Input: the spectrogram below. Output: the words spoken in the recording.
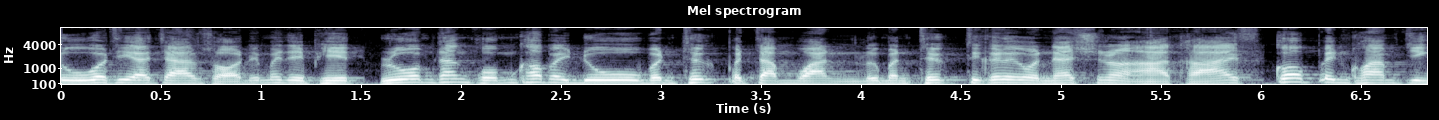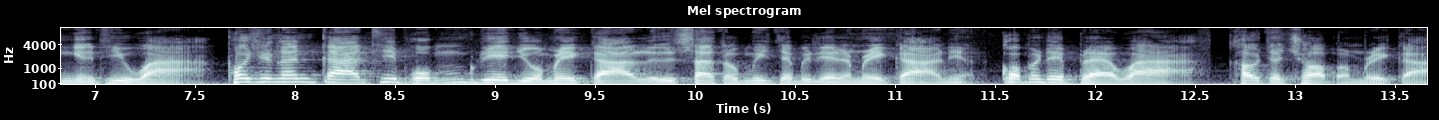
ดูว่าที่อาจารย์สอนนี่ไม่ได้ผิด รวมทั้งผมเข้าไปดูบันทึกประจำวัน หรือบันทึกที่เขาเรียกว่า National Archive ก็เป็นความจริงอย่างที่ว่า เพราะฉะนั้นการที่ผมเรียนอยู่อเมริกา หรือซาโตมิจะไปเรียนอเมริกาเนี่ยก็ไม่ได้แปลว่าเขาจะชอบอเมริกา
